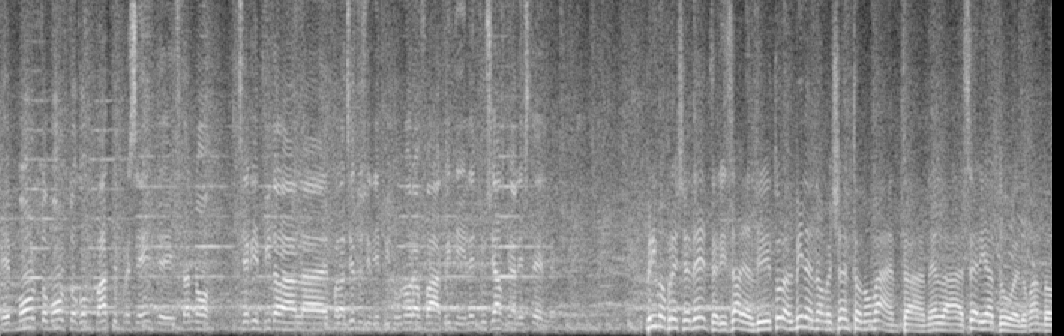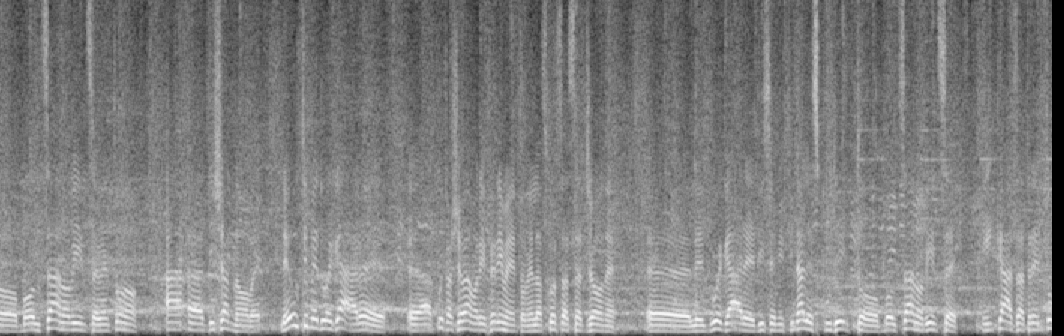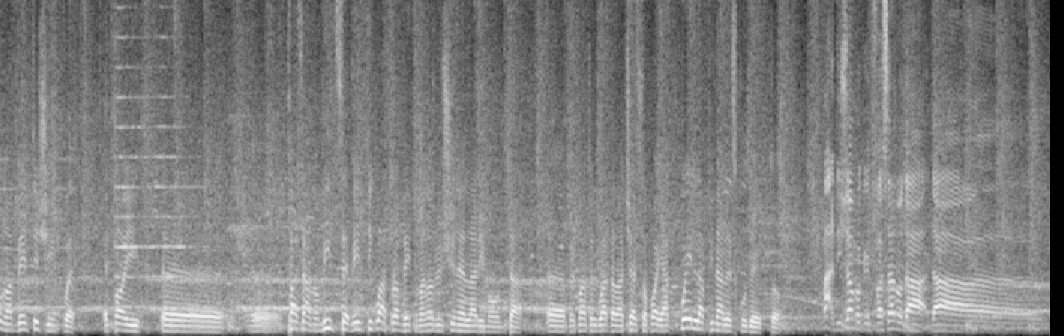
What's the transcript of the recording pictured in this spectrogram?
è molto molto compatto e presente, stanno, si è riempita la- la- il palazzetto si è riempito un'ora fa, quindi l'entusiasmo è alle stelle. primo precedente risale addirittura al 1990 nella Serie A2 quando Bolzano vinse 21 a eh, 19 le ultime due gare eh, a cui facevamo riferimento nella scorsa stagione eh, le due gare di semifinale scudetto Bolzano vinse in casa 31 a 25 e poi eh, eh, Fasano vinse 24 a 20 ma non riuscì nella rimonta eh, per quanto riguarda l'accesso poi a quella finale scudetto. Ma diciamo che il Fasano da, da-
